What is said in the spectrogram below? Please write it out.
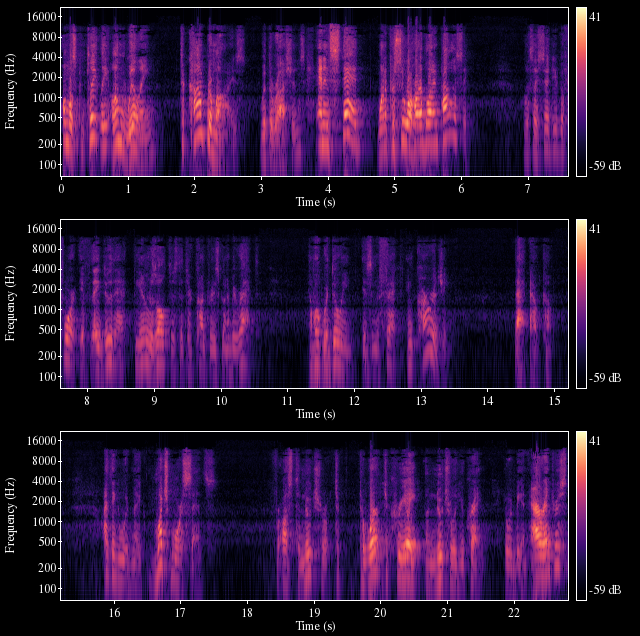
almost completely unwilling to compromise with the Russians and instead want to pursue a hardline policy. Well, as I said to you before, if they do that, the end result is that their country is going to be wrecked. And what we're doing is, in effect, encouraging that outcome. I think it would make much more sense for us to, neutral, to, to work to create a neutral Ukraine. It would be in our interest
